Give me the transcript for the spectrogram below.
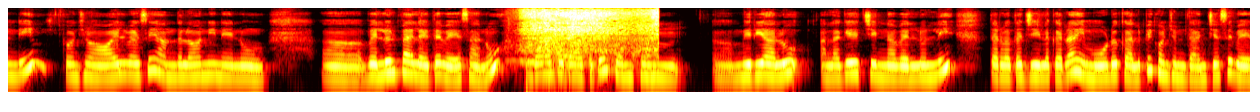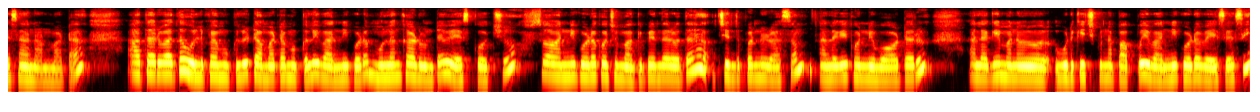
అండి. కొంచెం ఆయిల్ వేసి అందులోని నేను వెల్లుల్లిపాయలు అయితే వేసాను. దాంతో పాటుగా కొంచెం మిరియాలు అలాగే చిన్న వెల్లుల్లి తర్వాత జీలకర్ర ఈ మూడు కలిపి కొంచెం దంచేసి వేసాను అనమాట ఆ తర్వాత ఉల్లిపాయ ముక్కలు టమాటా ముక్కలు ఇవన్నీ కూడా ములంకాడు ఉంటే వేసుకోవచ్చు. సో అవన్నీ కూడా కొంచెం మగ్గిపోయిన తర్వాత చింతపండు రసం అలాగే కొన్ని వాటరు అలాగే మనం ఉడికించుకున్న పప్పు ఇవన్నీ కూడా వేసేసి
